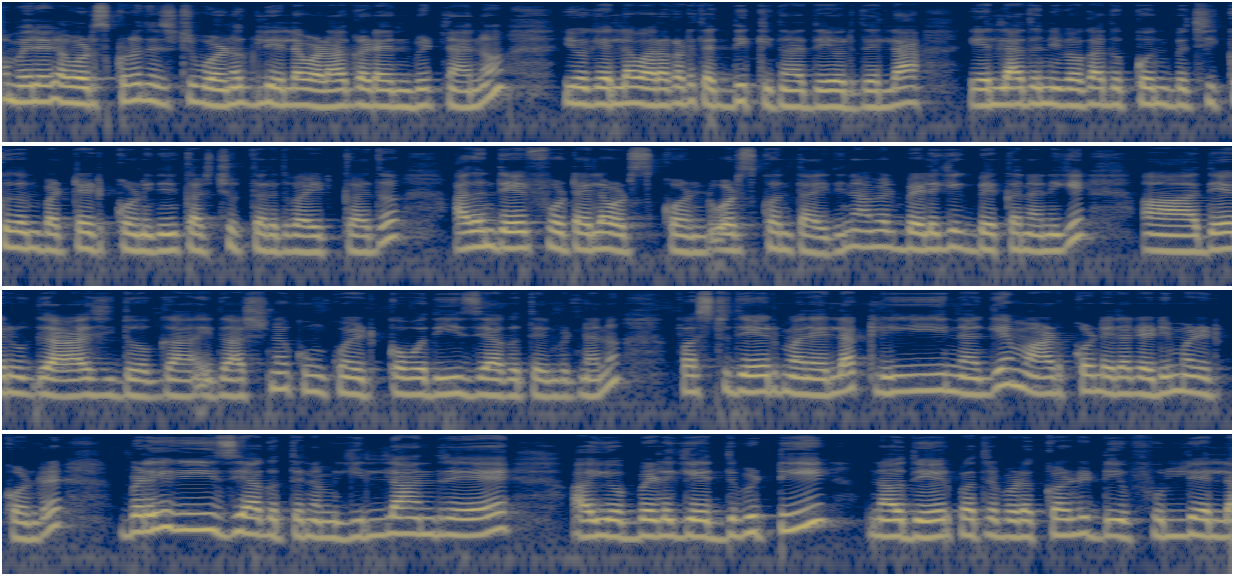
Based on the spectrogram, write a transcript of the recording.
ಆಮೇಲೆಲ್ಲ ಒಡಿಸ್ಕೊಂಡು ಎಷ್ಟು ಒಣಗಲಿ ಎಲ್ಲ ಒಳಗಡೆ ಅಂದ್ಬಿಟ್ಟು ನಾನು ಇವಾಗೆಲ್ಲ ಹೊರಗಡೆ ತೆಗ್ದಿಕ್ಕಿದ್ದೆ ದೇವ್ರದ್ದೆಲ್ಲ. ಎಲ್ಲದನ್ನು ಇವಾಗ ಅದಕ್ಕೊಂದು ಚಿಕ್ಕದೊಂದು ಬಟ್ಟೆ ಇಟ್ಕೊಂಡಿದ್ದೀನಿ, ಖರ್ಚು ಥರದ್ದು ವೈಟ್ ಕರ್ದು. ಅದನ್ನು ದೇವ್ರ ಫೋಟೋ ಎಲ್ಲ ಒಡ್ಸ್ಕೊಂಡು, ಒಡ್ಸ್ಕೊತಾ ಇದ್ದೀನಿ. ಆಮೇಲೆ ಬೆಳಗ್ಗೆಗೆ ಬೇಕಾ ನನಗೆ ದೇವ್ರಿಗೆ ಇದು ಗ, ಇದು ಅರ್ಶಿನ ಕುಂಕುಮ ಇಟ್ಕೋಬೋದು ಈಸಿ ಆಗುತ್ತೆ ಅಂದ್ಬಿಟ್ಟು ನಾನು. ಫಸ್ಟ್ ದೇವ್ರ ಮನೆಯೆಲ್ಲ ಕ್ಲೀನಾಗೆ ಮಾಡ್ಕೊಂಡು ಎಲ್ಲ ರೆಡಿ ಮಾಡಿ ಇಟ್ಕೊಂಡ್ರೆ ಬೆಳಗ್ಗೆ ಈಸಿ ಆಗುತ್ತೆ ನಮಗೆ. ಇಲ್ಲ ಅಂದರೆ, ಅಯ್ಯೋ, ಬೆಳಗ್ಗೆ ಎದ್ದುಬಿಟ್ಟು ನಾವು ದೇವ್ರ ಪತ್ರ ಬೆಳ್ಕೊಂಡು ಡಿ ಫುಲ್ ಎಲ್ಲ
